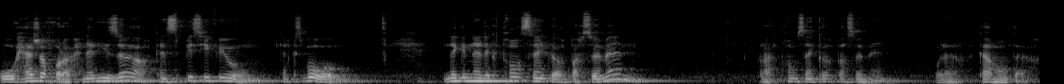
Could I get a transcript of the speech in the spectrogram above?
وحاجة أخرى حنا les heures كنسبيسيفيوهم كنكتبوهم. حنا قلنا لك 35 heures par semaine راه 35 heures par semaine ولا 40 heures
